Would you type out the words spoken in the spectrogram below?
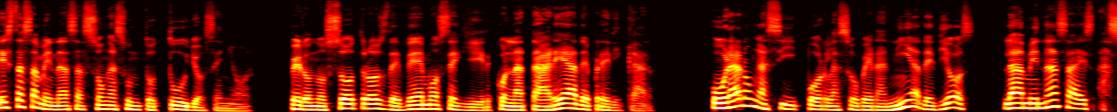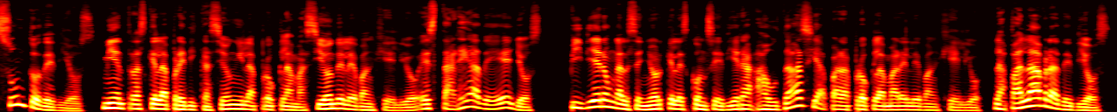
Estas amenazas son asunto tuyo, Señor, pero nosotros debemos seguir con la tarea de predicar. Oraron así por la soberanía de Dios la amenaza es asunto de Dios, mientras que la predicación y la proclamación del Evangelio es tarea de ellos. Pidieron al Señor que les concediera audacia para proclamar el Evangelio, la palabra de Dios.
